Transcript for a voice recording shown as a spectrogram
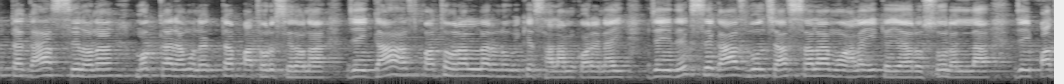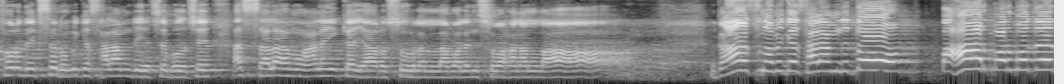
একটা গাছ ছিল না, মক্কার এমন একটা পাথর ছিল না, যেই গাছ পাথর আল্লাহর নবীকে সালাম করে নাই, যেই দেখছে গাছ বলছে, আসসালাম আলাইকা ইয়া রসুল আল্লাহ যেই পাথর দেখছে, নবীকে সালাম দিয়েছে, বলছে, আসসালাম আলাইকা ইয়া রসুল আল্লাহ বলেন সোহান আল্লাহ গাছ নবীকে সালাম দিত, পাহাড় পর্বতের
